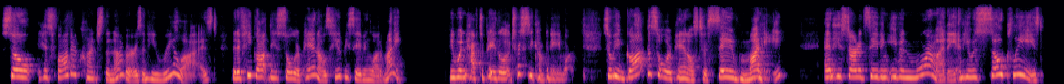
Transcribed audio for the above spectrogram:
So his father crunched the numbers and he realized that if he got these solar panels, he would be saving a lot of money. He wouldn't have to pay the electricity company anymore. So he got the solar panels to save money and he started saving even more money. And he was so pleased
